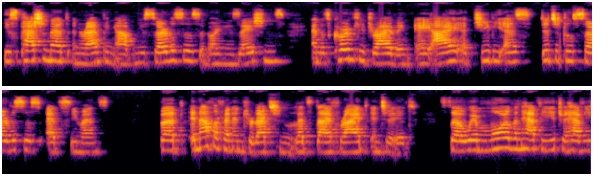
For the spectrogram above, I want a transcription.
He is passionate in ramping up new services and organizations and is currently driving AI at GBS Digital Services at Siemens. But enough of an introduction, let's dive right into it. So we're more than happy to have you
